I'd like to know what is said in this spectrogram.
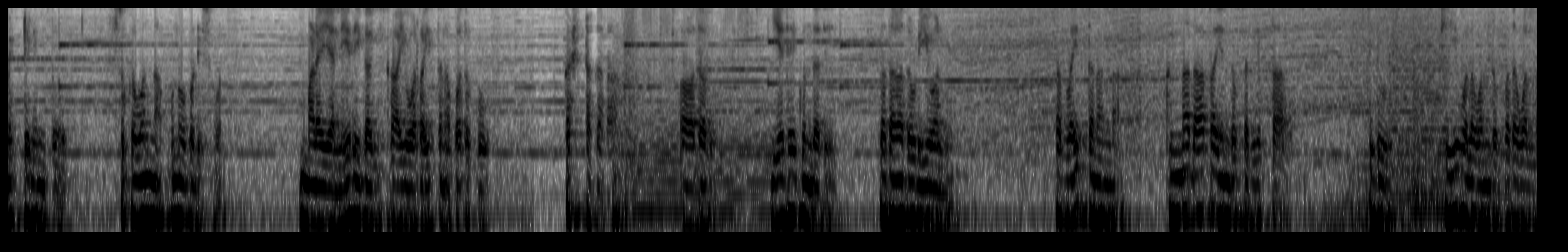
ಮೆಟ್ಟಿನಿಂತು ಸುಖವನ್ನು ಉಣಬಡಿಸುವನು ಮಳೆಯ ನೀರಿಗಾಗಿ ಕಾಯುವ ರೈತನ ಬದುಕು ಕಷ್ಟಕರ. ಆದರೂ ಎದೆಗುಂದದೆ ಸದಾ ದುಡಿಯುವನು. ರೈತನನ್ನು ಅನ್ನದಾತ ಎಂದು ಕರೆಯುತ್ತಾರೆ. ಇದು ಕೇವಲ ಒಂದು ಪದವಲ್ಲ.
